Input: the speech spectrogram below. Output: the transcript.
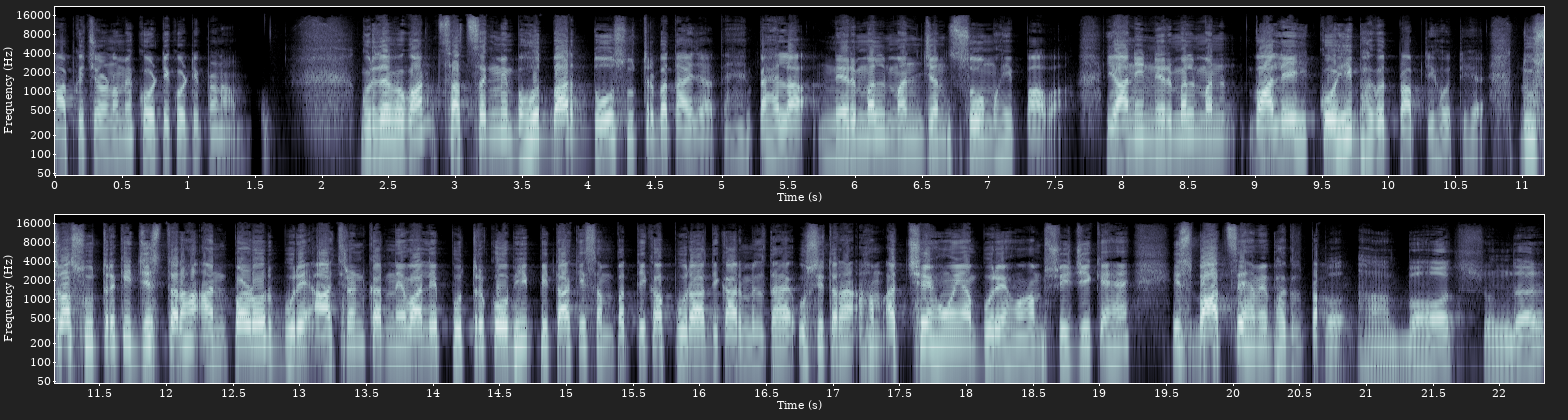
आपके चरणों में कोटि कोटि प्रणाम। गुरुदेव भगवान, सत्संग में बहुत बार दो सूत्र बताए जाते हैं। पहला, निर्मल मन जन सो मोहि पावा। यानी निर्मल मन वाले को ही भगवत प्राप्ति होती है। दूसरा सूत्र की जिस तरह अनपढ़ और बुरे आचरण करने वाले पुत्र को भी पिता की संपत्ति का पूरा अधिकार मिलता है, उसी तरह हम अच्छे हों या बुरे हों, हम श्री जी के हैं, इस बात से हमें भगवत हाँ बहुत सुंदर।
